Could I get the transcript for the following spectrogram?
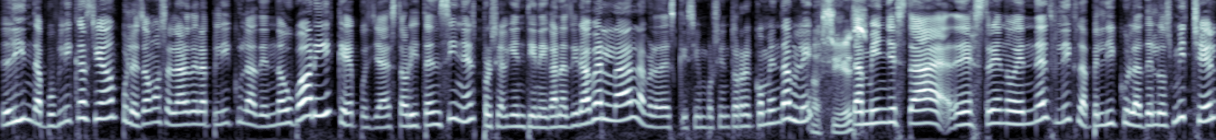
linda publicación, pues les vamos a hablar de la película de Nobody, que pues ya está ahorita en cines, por si alguien tiene ganas de ir a verla, la verdad es que 100% recomendable. Así es. También ya está de estreno en Netflix la película de los Mitchell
